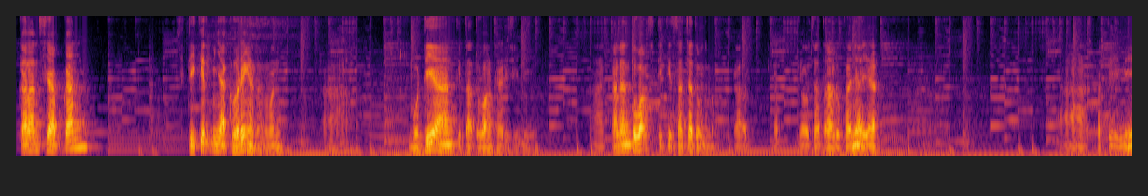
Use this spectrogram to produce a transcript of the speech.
kalian siapkan sedikit minyak goreng ya teman-teman kemudian kita tuang dari sini. Nah, kalian tuang sedikit saja teman-teman. Nggak usah terlalu banyak ya. Nah seperti ini.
